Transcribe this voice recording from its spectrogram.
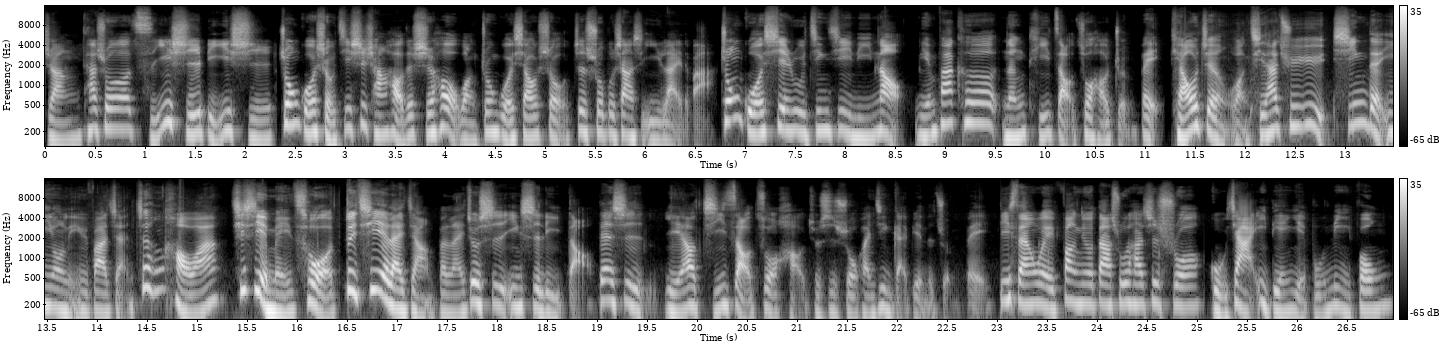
张，他说：“此一时彼一时，中国手机市场好的时候往中国销售，这说不上是依赖的吧？中国现陷入经济泥淖，联发科能提早做好准备，调整往其他区域、新的应用领域发展，这很好啊。其实也没错，对企业来讲，本来就是因势利导，但是也要及早做好，就是说环境改变的准备。第三位放牛大叔，他是说股价一点也不逆风。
